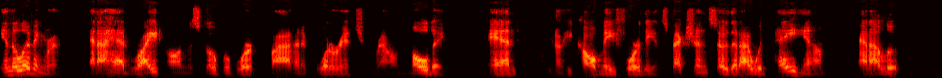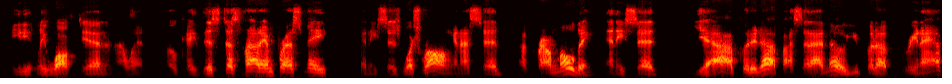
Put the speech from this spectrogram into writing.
in the living room. And I had right on the scope of work five and a quarter inch crown molding. And, you know, he called me for the inspection so that I would pay him. And I looked, immediately walked in and I went, okay, this does not impress me. And he says, What's wrong? And I said, uh, Crown molding. And he said, Yeah, I put it up. I said, I know you put up three and a half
